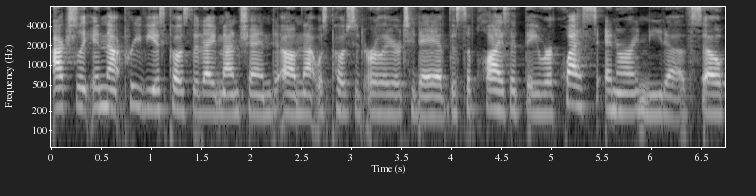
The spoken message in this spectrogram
actually in that previous post that I mentioned um, that was posted earlier today of the supplies that they request and are in need of. So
